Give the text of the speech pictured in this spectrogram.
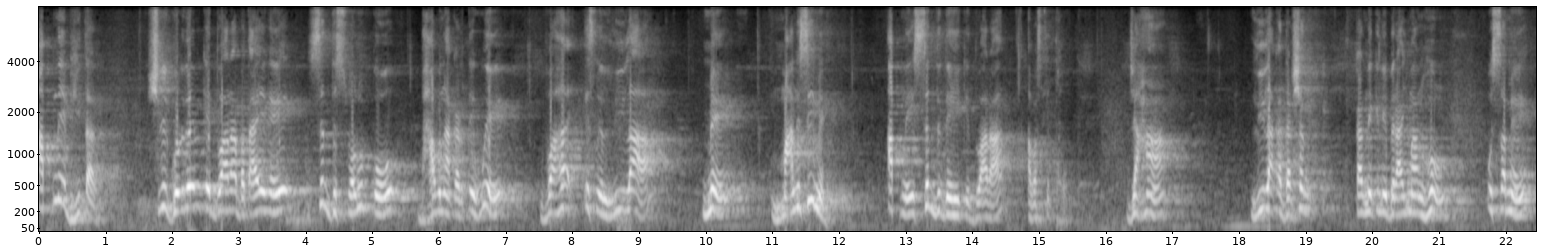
अपने भीतर श्री गुरुदेव के द्वारा बताए गए सिद्ध स्वरूप को भावना करते हुए, वह इस लीला में, मानसी में अपने सिद्ध देही के द्वारा अवस्थित हो। जहाँ लीला का दर्शन करने के लिए विराजमान हो, उस समय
